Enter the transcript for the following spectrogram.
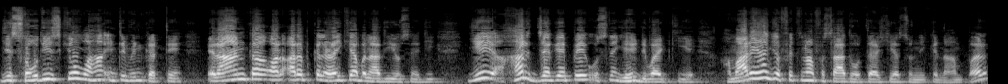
ये सऊदीज क्यों वहाँ इंटरव्यून करते हैं? ईरान का और अरब का लड़ाई क्या बना दी उसने जी? ये हर जगह पे उसने यही डिवाइड किए। हमारे यहाँ जो फितना फसाद होता है शिया सुन्नी के नाम पर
